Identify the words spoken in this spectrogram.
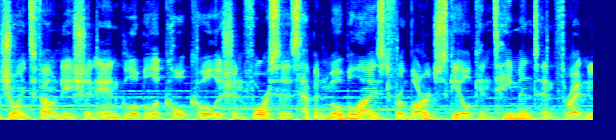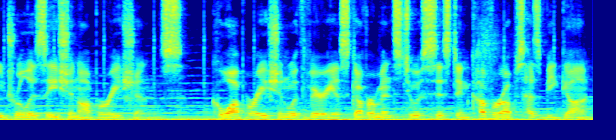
Joint Foundation and Global Occult Coalition forces have been mobilized for large-scale containment and threat neutralization operations. Cooperation with various governments to assist in cover-ups has begun,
